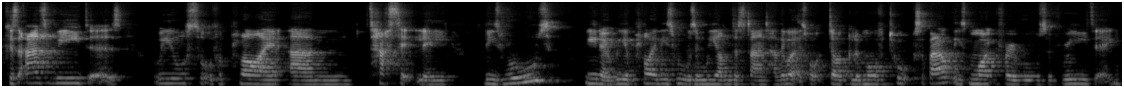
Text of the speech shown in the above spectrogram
Because as readers, we all sort of apply um, tacitly these rules. You know, we apply these rules and we understand how they work. It's what Doug Lemov talks about, these micro rules of reading.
